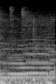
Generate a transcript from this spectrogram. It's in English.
you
